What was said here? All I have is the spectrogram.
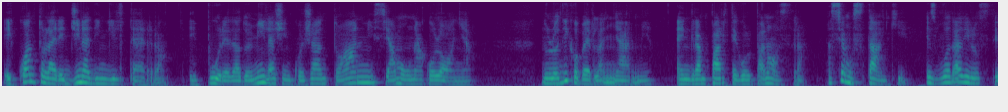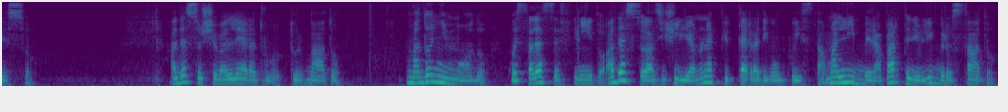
e quanto la regina d'Inghilterra, eppure da 2500 anni siamo una colonia. Non lo dico per lagnarmi, è in gran parte colpa nostra, ma siamo stanchi e svuotati lo stesso. Adesso Chevalier era turbato. Ma ad ogni modo, questo adesso è finito. Adesso la Sicilia non è più terra di conquista, ma libera, parte di un libero Stato.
